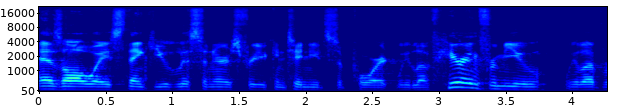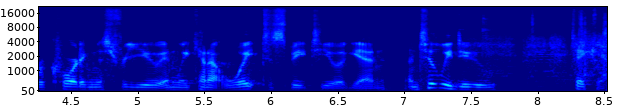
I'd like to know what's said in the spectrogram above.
as always, thank you, listeners, for your continued support. We love hearing from you. We love recording this for you, and we cannot wait to speak to you again. Until we do, take care.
